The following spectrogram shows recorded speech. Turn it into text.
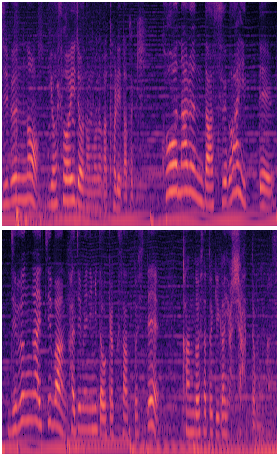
自分の予想以上のものが取れた時こうなるんだすごいって自分が一番初めに見たお客さんとして感動した時がよっしゃって思います。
